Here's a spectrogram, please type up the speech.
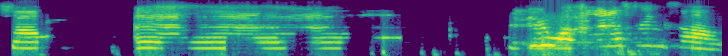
So, uh, who wants little sing song?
